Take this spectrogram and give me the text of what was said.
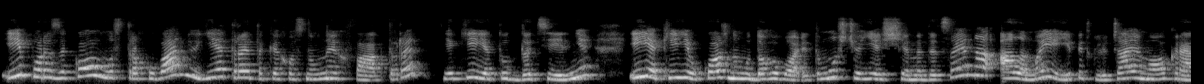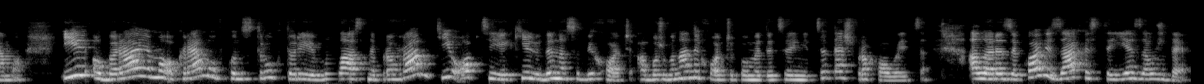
І по ризиковому страхуванню є три таких основних фактори, які є тут доцільні, і які є в кожному договорі, тому що є ще медицина, але ми її підключаємо окремо і обираємо окремо в конструкторі власне програм ті опції, які людина собі хоче, або ж вона не хоче по медицині. Це теж враховується. Але ризикові захисти є завжди.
